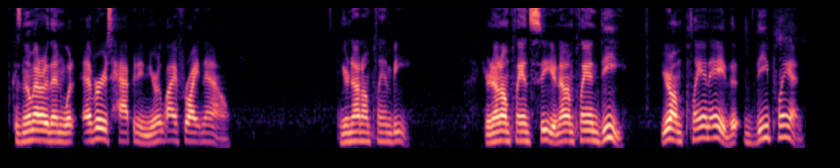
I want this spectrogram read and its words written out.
Because no matter then whatever is happening in your life right now, you're not on plan B. You're not on plan C. You're not on plan D. You're on plan A, the, the plan.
